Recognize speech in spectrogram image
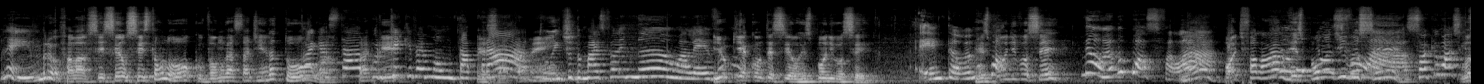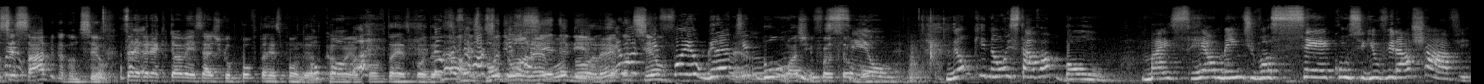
Lembro. Eu falava, vocês, vocês estão loucos, vão gastar dinheiro à toa. Vai gastar, Pra por que, que vai montar prato Exatamente. e tudo mais? Falei, não, Ale, E o vamos- que aconteceu? Responde você. Então, eu não Responde posso. você. Não, eu não posso falar. Não, pode falar, Eu não responde posso você. falar, Só que eu acho que Você foi... sabe o que aconteceu. Peraí, peraí, aqui tem uma mensagem que o povo tá respondendo. O Calma povo- aí, o povo tá respondendo. Não, mas eu acho responde você, né? Mudou, Danilo. né? O que Eu acho que foi o grande É, boom eu acho que foi o seu seu. Não que não estava bom, mas realmente você conseguiu virar a chave.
